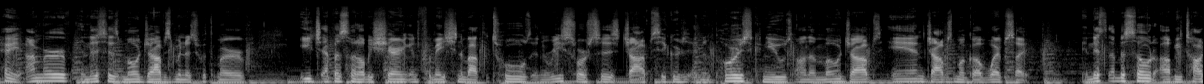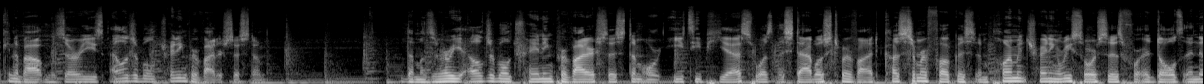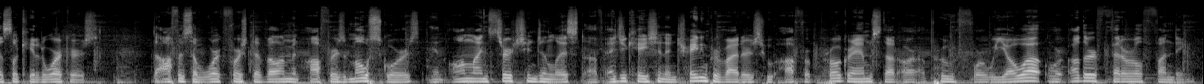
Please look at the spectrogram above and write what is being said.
Hey, I'm Merv, and this is Mo Jobs Minutes with Merv. Each episode, I'll be sharing information about the tools and resources job seekers and employers can use on the Mo Jobs and JobsMoGov website. In this episode, I'll be talking about Missouri's eligible training provider system. The Missouri Eligible Training Provider System, or ETPS, was established to provide customer focused employment training resources for adults and dislocated workers. The Office of Workforce Development offers MoScores, an online search engine list of education and training providers who offer programs that are approved for WIOA or other federal funding.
